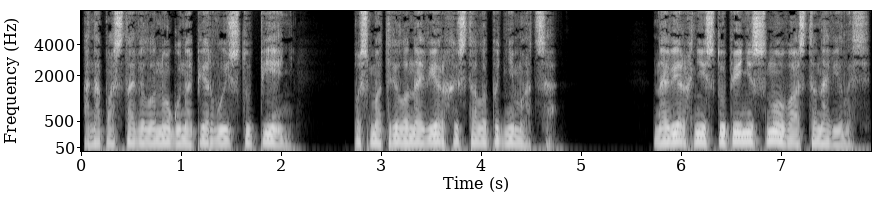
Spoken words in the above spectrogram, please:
Она поставила ногу на первую ступень, посмотрела наверх и стала подниматься. На верхней ступени снова остановилась.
